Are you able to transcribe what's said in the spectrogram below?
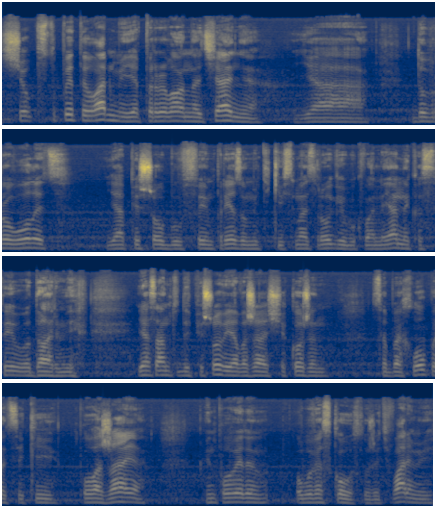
Щоб вступити в армію, я перервав навчання. Я доброволець. Я пішов, був своїм призом і тільки в 17 років буквально. Я не косив від армії. Я сам туди пішов, і я вважаю, що кожен себе хлопець, який поважає, він повинен обов'язково служити в армії,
